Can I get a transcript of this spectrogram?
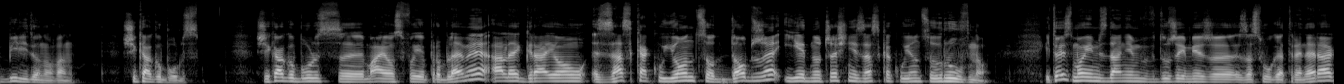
Billy Donovan, Chicago Bulls. Chicago Bulls e, mają swoje problemy, ale grają zaskakująco dobrze i jednocześnie zaskakująco równo. I to jest moim zdaniem w dużej mierze zasługa trenera,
